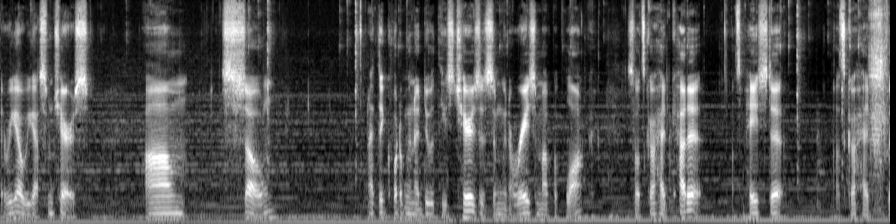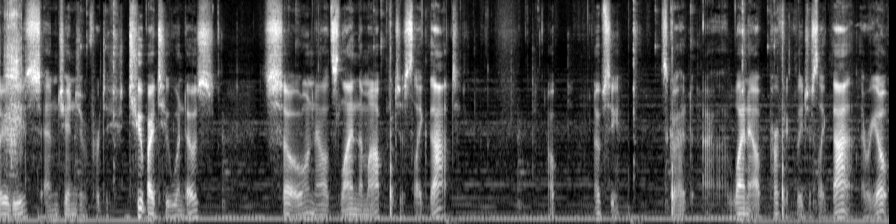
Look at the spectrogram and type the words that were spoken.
There we go, we got some chairs. Um, so, I think what I'm going to do with these chairs is I'm going to raise them up a block. So let's go ahead cut it. Let's paste it. Let's go ahead clear these and change them for two by two windows. So now let's line them up just like that. Oh, oopsie. Let's go ahead, uh, line it up perfectly just like that. There we go.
